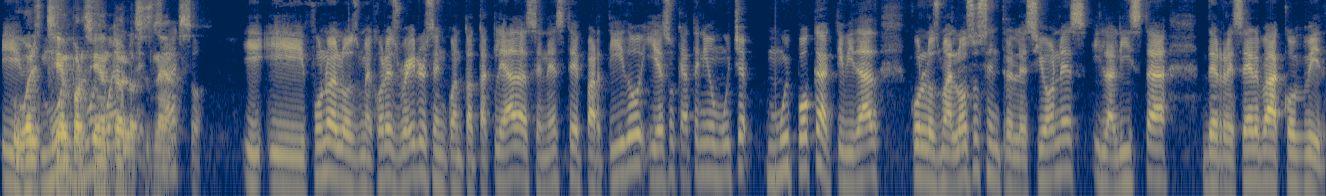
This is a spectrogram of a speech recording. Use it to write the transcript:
Y jugó el 100% de los snaps y, fue uno de los mejores Raiders en cuanto a tacleadas en este partido y eso que ha tenido mucha, muy poca actividad con los malosos entre lesiones y la lista de reserva COVID.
